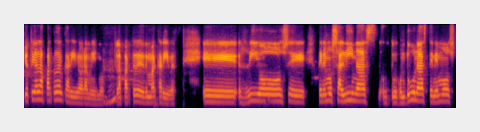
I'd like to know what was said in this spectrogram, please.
Yo estoy en la parte del Caribe ahora mismo, uh -huh. la parte de, de, Mar Caribe. Eh, ríos, eh, tenemos salinas con dunas, tenemos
